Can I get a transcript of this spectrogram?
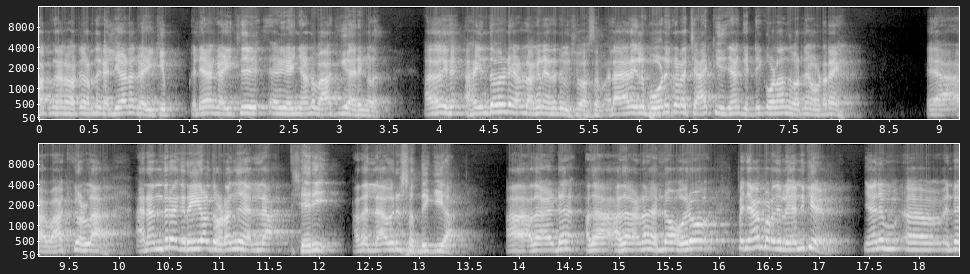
വാഗ്ദാനം ഒക്കെ നടന്ന് കല്യാണം കഴിക്കും. കല്യാണം കഴിച്ച് കഴിഞ്ഞാണ് ബാക്കി കാര്യങ്ങൾ അത് ഹൈന്ദവരുടെ ആണല്ലോ അങ്ങനെ എന്റെ വിശ്വാസം. അല്ല ആരെങ്കിലും ഫോണിൽ കൂടെ ചാറ്റ് ചെയ്ത് ഞാൻ കിട്ടിക്കോളാം എന്ന് പറഞ്ഞാൽ ഉടനെ ബാക്കിയുള്ള അനന്തരക്രിയകൾ തുടങ്ങുകയല്ല ശരി. അതെല്ലാവരും ശ്രദ്ധിക്കുക. അതായത് അത് അതാണ് എല്ലാം ഓരോ ഇപ്പം ഞാൻ പറഞ്ഞല്ലോ എനിക്ക് ഞാനും എന്റെ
